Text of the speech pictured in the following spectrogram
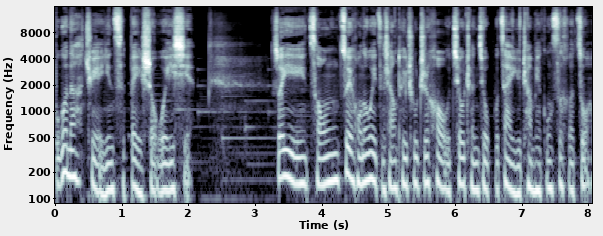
不过呢，却也因此备受威胁。所以从最红的位子上退出之后，秋晨就不再与唱片公司合作。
